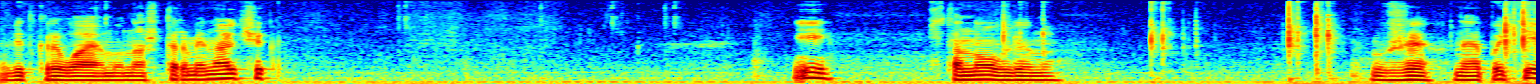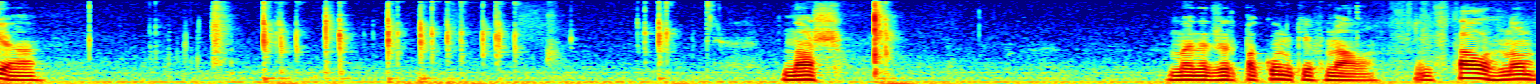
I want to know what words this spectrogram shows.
відкриваємо наш термінальчик і встановлюємо вже не APT, а наш менеджер пакунків Nala. Install GNOME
